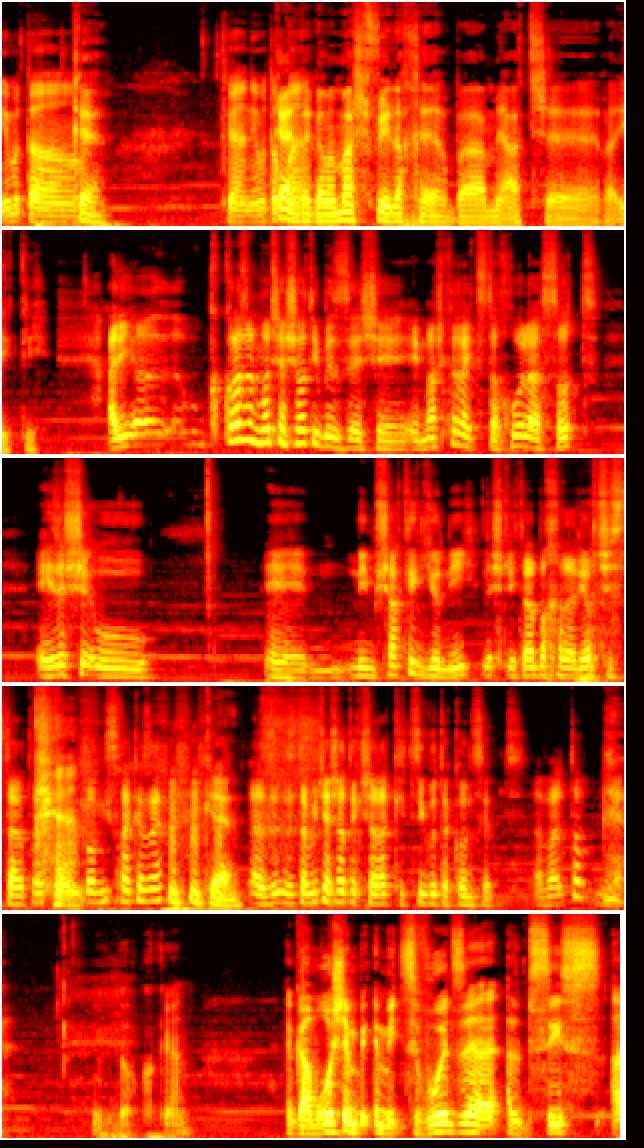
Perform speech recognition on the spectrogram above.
אם אתה, כן, כן אם אתה, כן, זה גם ממש feel אחר במעט שראיתי. אני אה, כל הזמן מאוד שעשעתי בזה שהם אשכרה יצטרכו לעשות איזשהו אה, ממשק הגיוני לשליטה בחלליות של Star Trek כן. במשחק הזה. כן. אז זה זה תמיד שעשעתי כשרק הציגו את הקונספט. אבל טוב. נבדוק, כן. גם אמרו שהם הם עיצבו את זה על בסיס ה...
